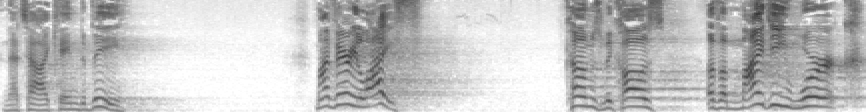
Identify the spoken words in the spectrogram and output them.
And that's how I came to be. My very life comes because of a mighty work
